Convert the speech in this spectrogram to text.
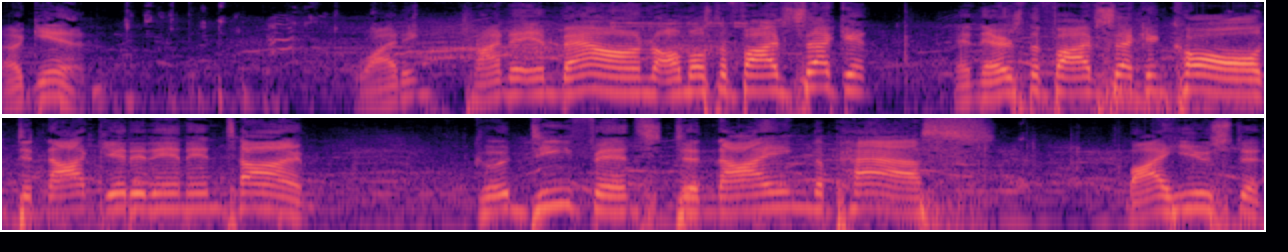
Again. Whiting trying to inbound, almost a five second. And there's the five second call. Did not get it in in time. Good defense denying the pass by Houston.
